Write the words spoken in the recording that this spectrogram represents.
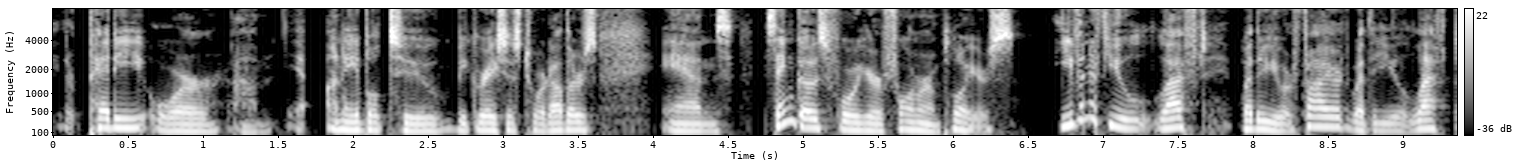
either petty or um, unable to be gracious toward others. And same goes for your former employers. Even if you left, whether you were fired, whether you left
